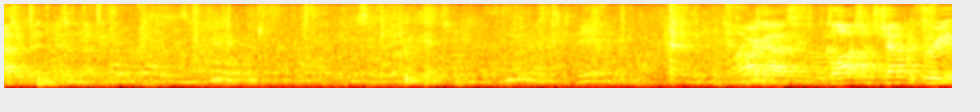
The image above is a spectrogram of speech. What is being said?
Pastor Benjamin in that meeting. All right, guys. Colossians chapter 3.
